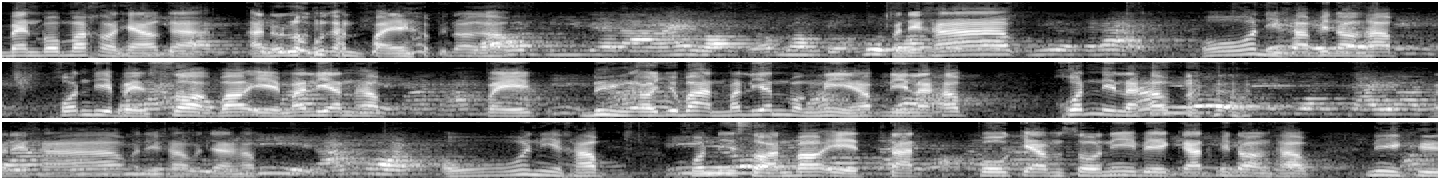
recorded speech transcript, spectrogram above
แบนบอมมาเข้าแถวกับอนุโลมกันไปครับพี่น้องครับ มีเวลาให้ลองเสริมลองเดี๋ยวพูดสวัสดีครับตงนี้เลยก็ได้โอ้นี่ครับพี่น้องครับ คนที่ไปซอกเบาเอมาเรียนครับ ไปดึงเอาอยู่บ้านมาเรียนหวังนี่ครับนี่แหละครับ คนนี่แหละครับสวัสดีครับสวัสดีครับอาจารย์ครับ โอ้นี่ครับ คนที่สอนเบาเอกตัดโปรแกรมโซนี่เวกัสพี่น้องครับ นี่คือ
